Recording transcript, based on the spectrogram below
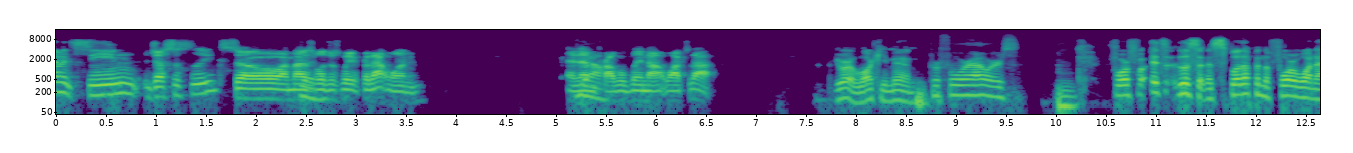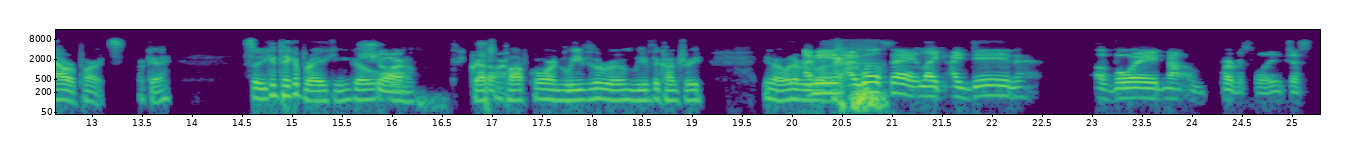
Haven't seen Justice League, so I might as well just wait for that one, and then Yeah. probably not watch that. You're a lucky man. For four hours. Four, four. It's listen. It's split up into four one-hour parts. Okay, so you can take a break. You can go. you Sure. know, grab some Sure. popcorn. Leave the room. Leave the country. You know, whatever. You I mean, want. I will say, like, I did avoid, not purposefully, just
